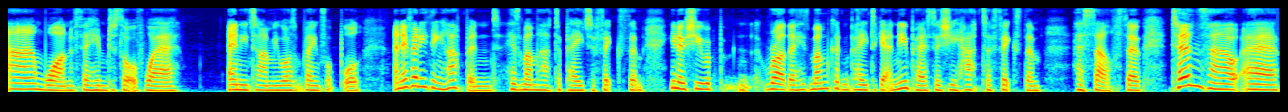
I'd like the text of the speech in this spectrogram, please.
and one for him to sort of wear anytime he wasn't playing football. And if anything happened, his mum had to pay to fix them. You know, she rather his mum couldn't pay to get a new pair, so she had to fix them herself. So turns out, uh,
